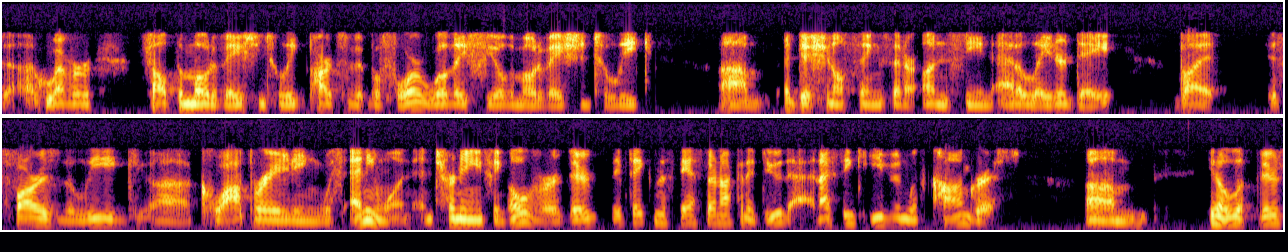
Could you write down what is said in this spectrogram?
uh, whoever felt the motivation to leak parts of it before, will they feel the motivation to leak um, additional things that are unseen at a later date? But as far as the league uh, cooperating with anyone and turning anything over, they're they've taken the stance they're not going to do that. And I think even with Congress, um, you know, look, there's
